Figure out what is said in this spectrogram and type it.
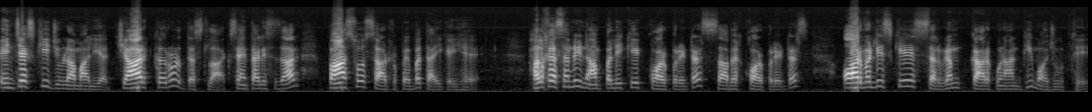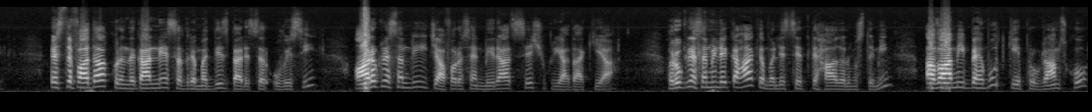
इन चेक्स की जुमला मालियत चार करोड़ दस लाख सैंतालीस हज़ार पाँच सौ साठ रुपए बताई गई है। हल्का असम्बली नामपल्ली के कॉरपोरेटर्स, सबक कॉरपोरेटर्स और मजलिस के सरगर्म कारकुनान भी मौजूद थे। इस्तीफादा कुरंदगान ने सदर मजलिस बैरिसर ओवैसी और रुकन असम्बली जाफ़र हुसैन मीराज से शुक्रिया अदा किया। रुकन असम्बली ने कहा कि मजलिस इतिहाद मुस्लिमीन अवामी बहबूद के प्रोग्राम्स को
